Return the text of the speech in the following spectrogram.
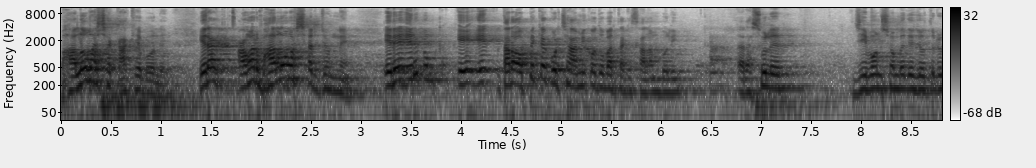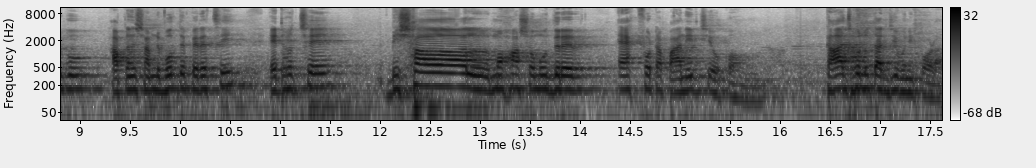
ভালোবাসা কাকে বলে? এরা আমার ভালোবাসার জন্যে। এরা এরকম তারা অপেক্ষা করছে, আমি কতবার তাকে সালাম বলি? রাসুলের জীবন সম্বন্ধে যতটুকু আপনাদের সামনে বলতে পেরেছি, এটা হচ্ছে বিশাল মহাসমুদ্রের এক ফোঁটা পানির চেয়েও কম। কাজ হলো তার জীবনী পড়া।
